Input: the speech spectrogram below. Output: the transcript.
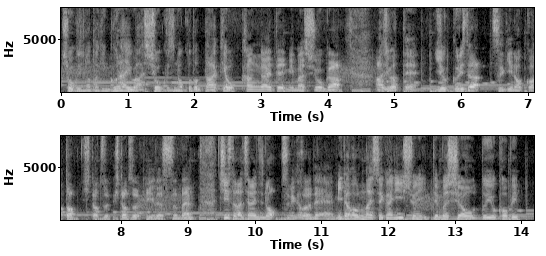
食事の時ぐらいは食事のことだけを考えてみましょうか。味わってゆっくりしたら次のこと一つ一ついいですね。小さなチャレンジの積み重ねで見たことのない世界に一緒に行ってみましょう。Do you copy?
